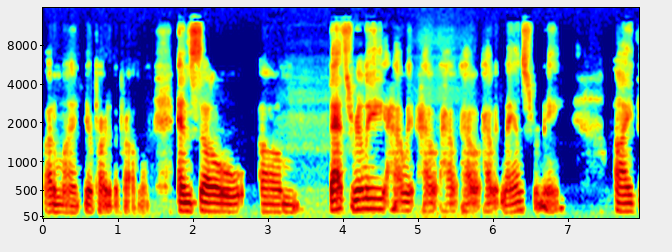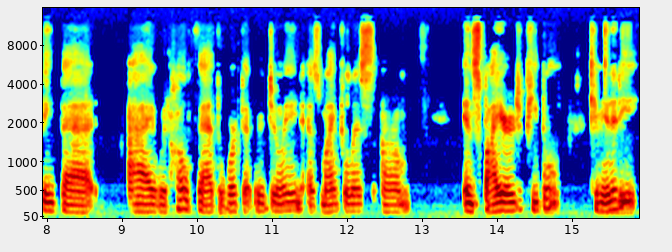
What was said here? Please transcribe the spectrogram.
Bottom line, you're part of the problem. And so um, that's really how it how, how how how it lands for me. I think that I would hope that the work that we're doing as mindfulness um, inspired people, community,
